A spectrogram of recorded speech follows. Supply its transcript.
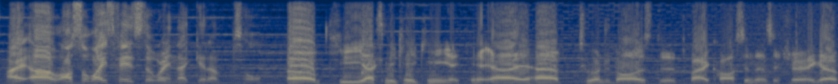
All right. Uh, also, Fade is still wearing that get up soul. Uh, he asked me, "Can I have two hundred dollars to buy a costume?" And I said, "Sure, you go."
